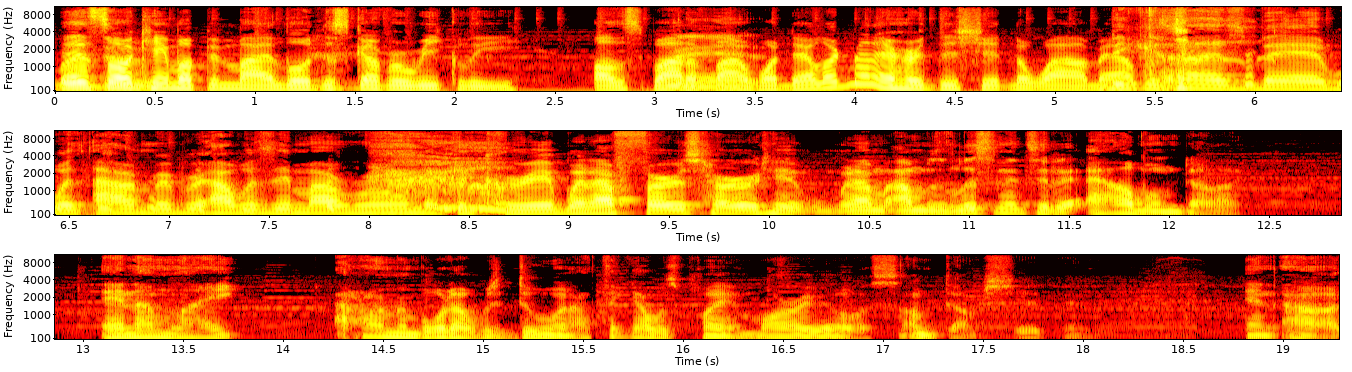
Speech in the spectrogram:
My This song dude. came up in my little Discover Weekly on Spotify Man. one day. I'm like, man, I heard this shit in a while, man. I was- Because man, was I remember I was in my room at the crib when I first heard him when I'm, I was listening to the album, dog, and I'm like, I don't remember what I was doing. I think I was playing Mario or some dumb shit, and uh,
